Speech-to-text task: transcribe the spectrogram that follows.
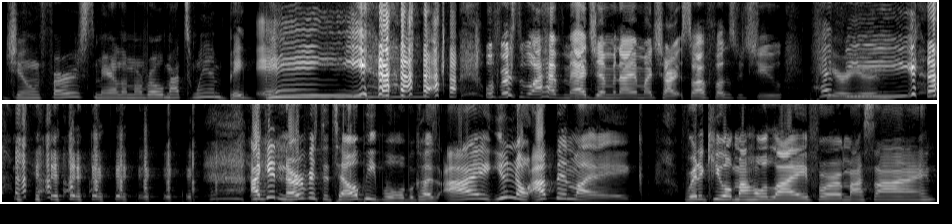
June 1st, Marilyn Monroe, my twin, baby. Hey. well, first of all, I have Mad Gemini in my chart, so I fucks with you. Heavy. Period. I get nervous to tell people because I, you know, I've been like ridiculed my whole life for my sign.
